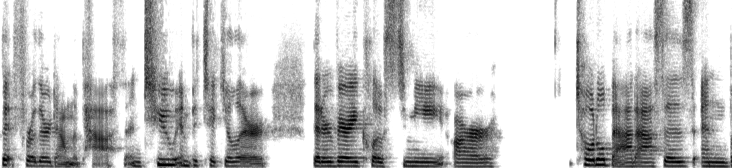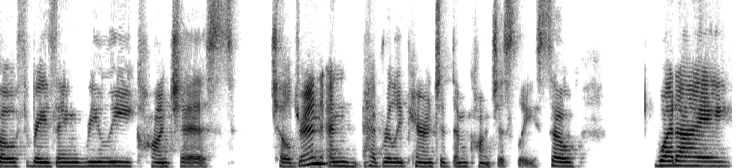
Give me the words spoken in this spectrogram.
bit further down the path. And two in particular that are very close to me are total badasses and both raising really conscious children and have really parented them consciously. So, what I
